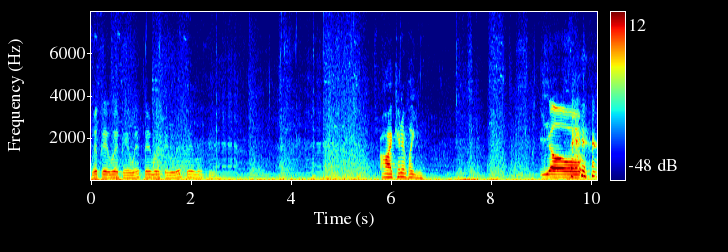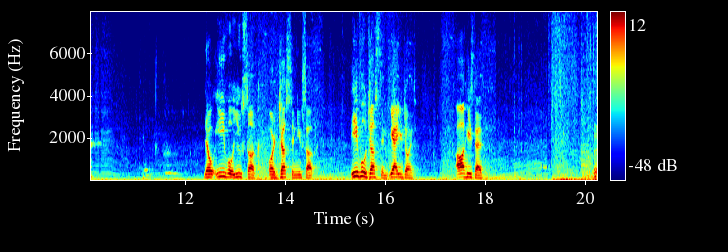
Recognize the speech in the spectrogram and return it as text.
Whip it, whip it, whip it, whip it, whip it, whip it. Oh, I can't invite you. Yo. Yo, Evil, you suck. Or Justin, you suck. Evil Justin. Yeah, you joined. Oh, he's dead.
